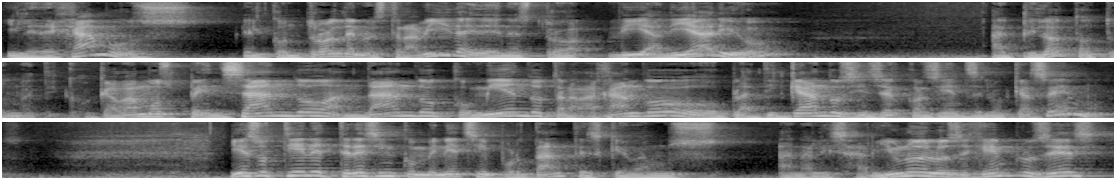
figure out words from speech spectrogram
y le dejamos el control de nuestra vida y de nuestro día a diario al piloto automático. Acabamos pensando, andando, comiendo, trabajando o platicando sin ser conscientes de lo que hacemos. Y eso tiene tres inconvenientes importantes que vamos a analizar. Y uno de los ejemplos es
